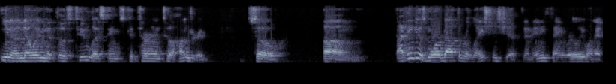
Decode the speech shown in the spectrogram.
you know knowing that those two listings could turn into a hundred. So um, I think it was more about the relationship than anything, really, when it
